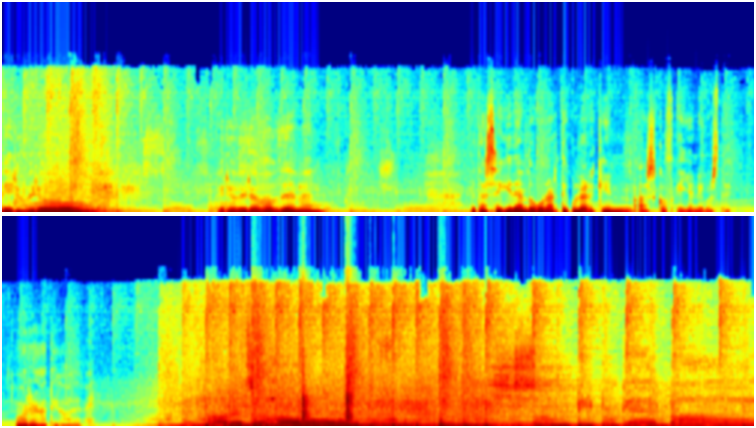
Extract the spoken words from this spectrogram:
Bero, bero, bero, bero gaude hemen, Eta segidan dugun artikularekin askoz gehiago nik uste. horregatik gaude hemen. harder to hold some people get by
